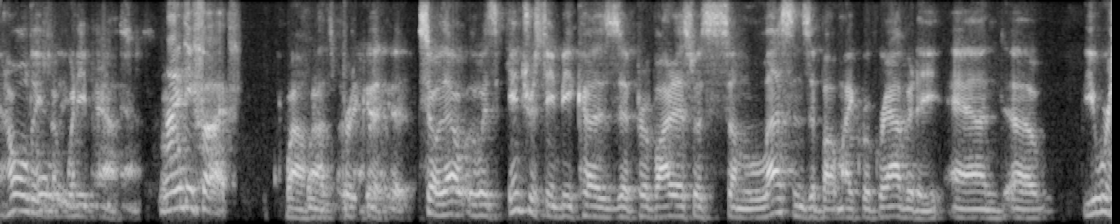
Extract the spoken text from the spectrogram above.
How old is he when he passed? 95. Wow, that's pretty good. So that was interesting because it provided us with some lessons about microgravity. And uh, you were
